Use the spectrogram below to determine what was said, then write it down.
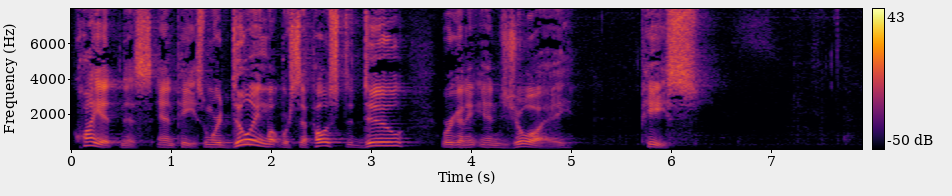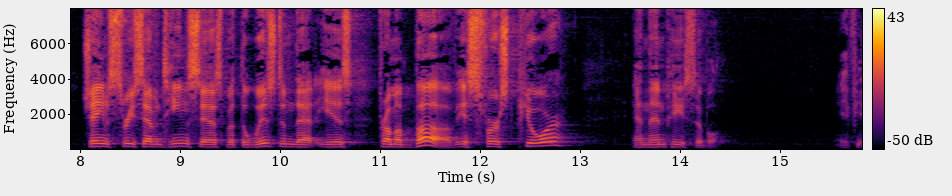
quietness and peace. When we're doing what we're supposed to do, we're going to enjoy peace. James 3:17 says, "But the wisdom that is from above is first pure and then peaceable." If you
